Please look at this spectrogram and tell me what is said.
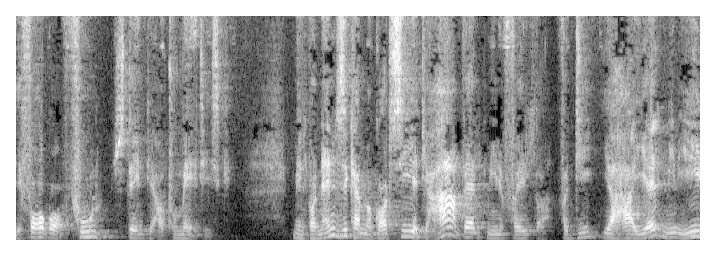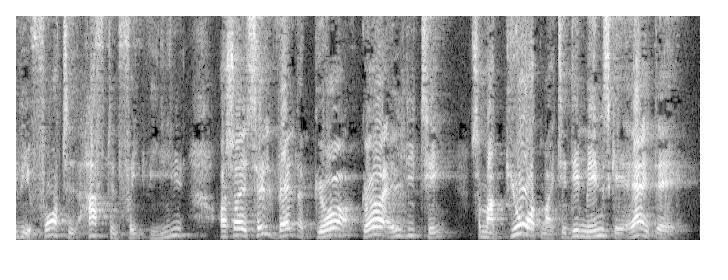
Det foregår fuldstændig automatisk. Men på den anden side kan man godt sige, at jeg har valgt mine forældre, fordi jeg har i al min evige fortid haft en fri vilje, og så har jeg selv valgt at gøre, gøre alle de ting, som har gjort mig til det menneske, jeg er i dag.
